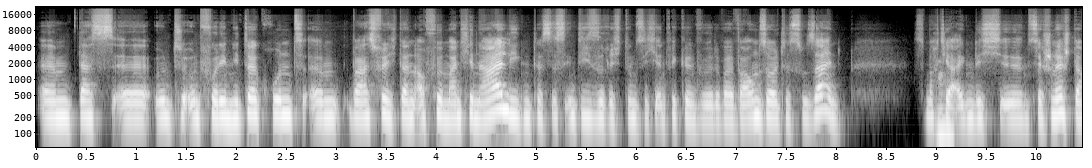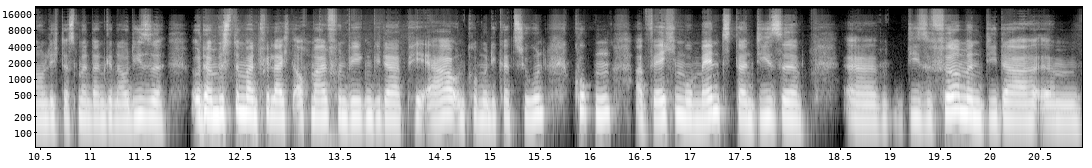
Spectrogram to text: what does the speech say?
Ähm, das, äh, und, und vor dem Hintergrund ähm, war es vielleicht dann auch für manche naheliegend, dass es in diese Richtung sich entwickeln würde, weil warum sollte es so sein? Es macht ja eigentlich äh, sehr schon erstaunlich, dass man dann genau diese, oder müsste man vielleicht auch mal von wegen wieder PR und Kommunikation gucken, ab welchem Moment dann diese, äh, diese Firmen, die da ähm,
